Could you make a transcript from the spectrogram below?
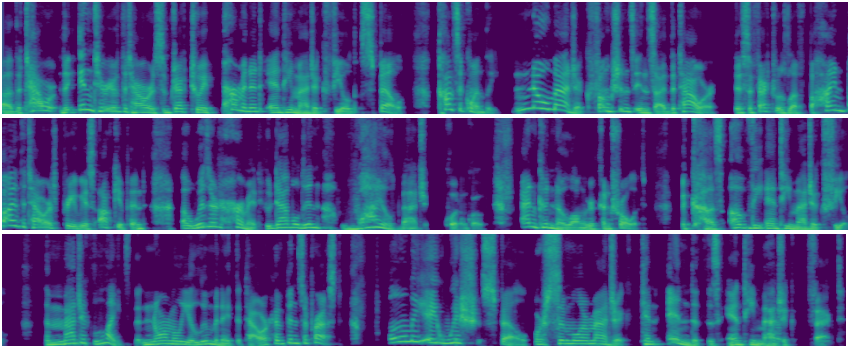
uh, the tower, the interior of the tower is subject to a permanent anti-magic field spell. Consequently, no magic functions inside the tower. This effect was left behind by the tower's previous occupant, a wizard hermit who dabbled in wild magic, quote unquote, and could no longer control it because of the anti-magic field the magic lights that normally illuminate the tower have been suppressed. Only a wish spell or similar magic can end this anti magic effect.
